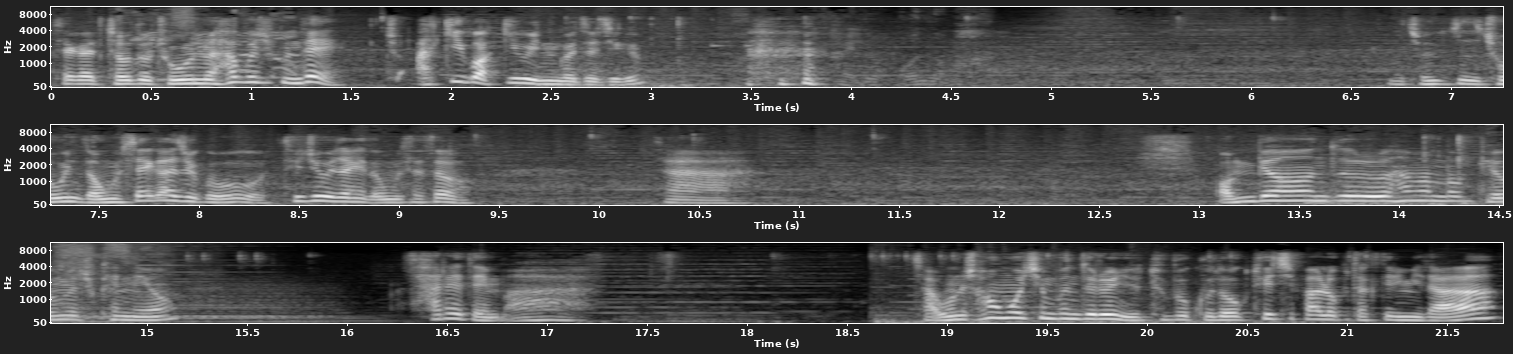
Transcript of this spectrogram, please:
제가 저도 조언을 하고 싶은데 아끼고 아끼고 있는 거죠 지금? 조언이 너무 세가지고 트지오장이 너무 세서. 자. 언변도 한번 배우면 좋겠네요. 사례됨. 아. 자 오늘 처음 오신 분들은 유튜브 구독, 트위치 팔로우 부탁드립니다.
